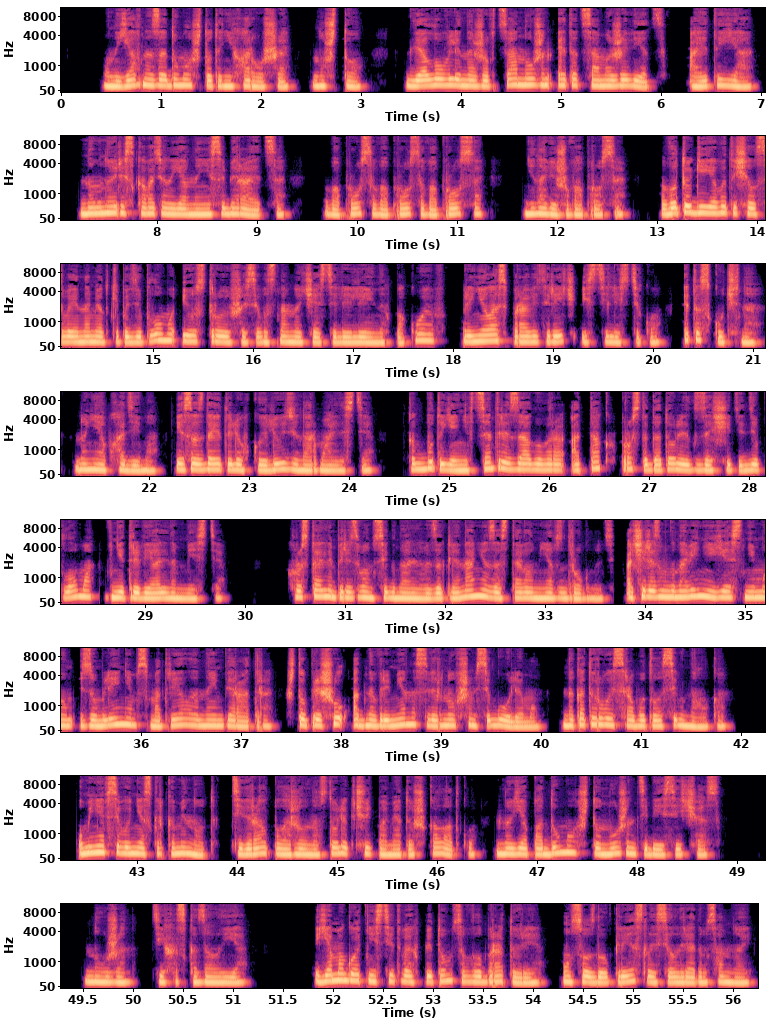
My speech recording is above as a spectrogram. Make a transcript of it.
Он явно задумал что-то нехорошее. Ну что? Для ловли на живца нужен этот самый живец, а это я. Но мной рисковать он явно не собирается. Вопросы, вопросы, вопросы. Ненавижу вопросы. В итоге я вытащил свои наметки по диплому и, устроившись в основной части лилейных покоев, принялась править речь и стилистику. Это скучно, но необходимо, и создает легкую иллюзию нормальности. Как будто я не в центре заговора, а так просто готовлюсь к защите диплома в нетривиальном месте. Хрустальный перезвон сигнального заклинания заставил меня вздрогнуть, а через мгновение я с немым изумлением смотрела на императора, что пришел одновременно с вернувшимся големом, на которого и сработала сигналка. «У меня всего несколько минут». Тиверал положил на столик чуть помятую шоколадку. «Но я подумал, что нужен тебе сейчас». «Нужен», — тихо сказала я. «Я могу отнести твоих питомцев в лабораторию». Он создал кресло и сел рядом со мной.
